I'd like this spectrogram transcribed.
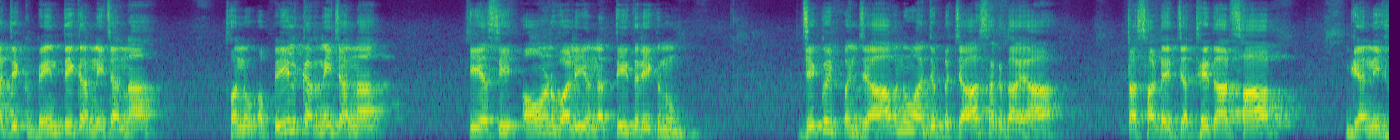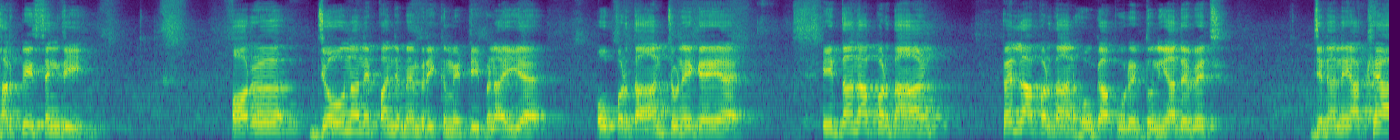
ਅੱਜ ਇੱਕ ਬੇਨਤੀ ਕਰਨੀ ਚਾਹਨਾ ਤੁਹਾਨੂੰ ਅਪੀਲ ਕਰਨੀ ਚਾਹਨਾ ਕਿ ਅਸੀਂ ਆਉਣ ਵਾਲੀ 29 ਤਰੀਕ ਨੂੰ ਜੇ ਕੋਈ ਪੰਜਾਬ ਨੂੰ ਅੱਜ ਬਚਾ ਸਕਦਾ ਆ, ਤਾਂ ਸਾਡੇ ਜਥੇਦਾਰ ਸਾਹਿਬ, ਗਿਆਨੀ ਹਰਪ੍ਰੀਤ ਸਿੰਘ ਜੀ ਔਰ ਜੋ ਉਹਨਾਂ ਨੇ ਪੰਜ ਮੈਂਬਰੀ ਕਮੇਟੀ ਬਣਾਈ ਹੈ ਉਹ ਪ੍ਰਧਾਨ ਚੁਣੇ ਗਏ ਹੈ ਇਦਾਂ ਦਾ ਪ੍ਰਧਾਨ ਪਹਿਲਾ ਪ੍ਰਧਾਨ ਹੋਊਗਾ ਪੂਰੇ ਦੁਨੀਆ ਦੇ ਵਿੱਚ। ਜਿਨ੍ਹਾਂ ਨੇ ਆਖਿਆ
